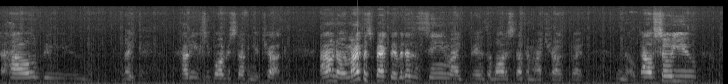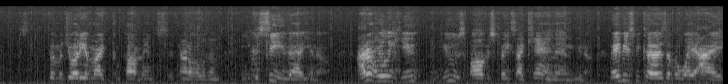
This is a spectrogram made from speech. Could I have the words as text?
how do you like how do you keep all your stuff in your truck?" I don't know. In my perspective, it doesn't seem like there's a lot of stuff in my truck, but who knows? I'll show you the majority of my compartments, if not all of them, and you can see that you know I don't really use use all the space I can, and you know, maybe it's because of the way I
